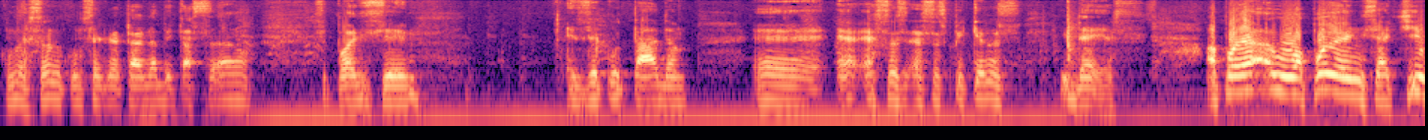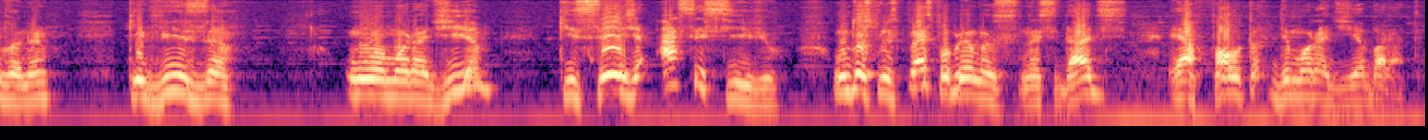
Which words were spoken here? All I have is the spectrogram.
conversando com o secretário da habitação, se pode ser executada é, é, essas, essas pequenas ideias. Apoiar, o apoio à iniciativa né, que visa uma moradia que seja acessível um dos principais problemas nas cidades é a falta de moradia barata.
